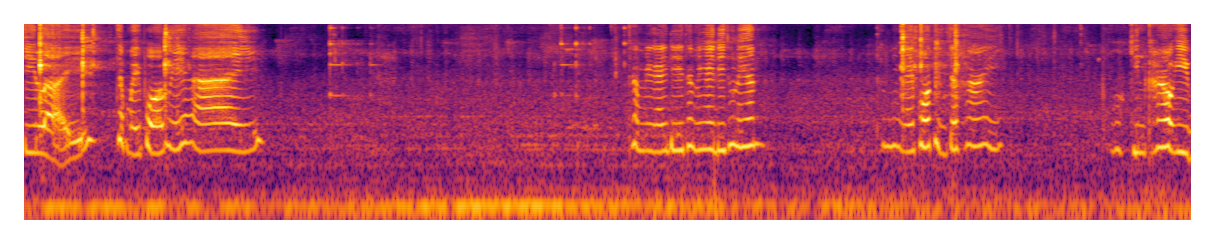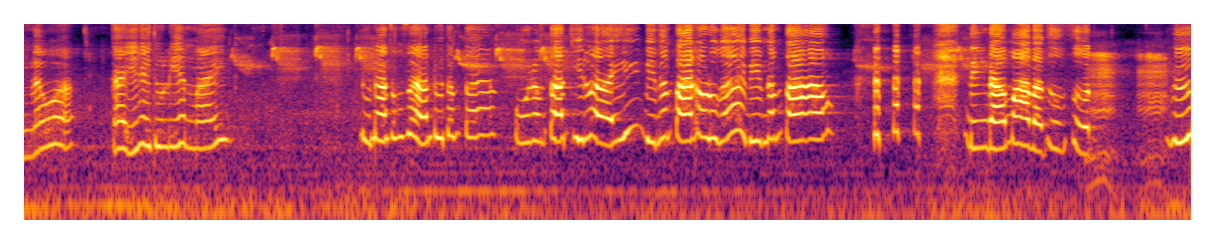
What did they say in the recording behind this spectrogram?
จีไหลทำไมพ่อไม่ให้ทำยังไงดีทำยังไงดีทุเรียนทำยังไงพ่อถึงจะให้พ่อกินข้าวอิ่มแล้วอะ ไก่ให้ทุเรียนไหมดูน่าสงสารดูน้ำตาโอ้น้ำตาจีไหล บีบน้ำตาเขาลูกเอ้ยบีบน้ำตาเอาดึงดราม่าแบบสุดๆฮือ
